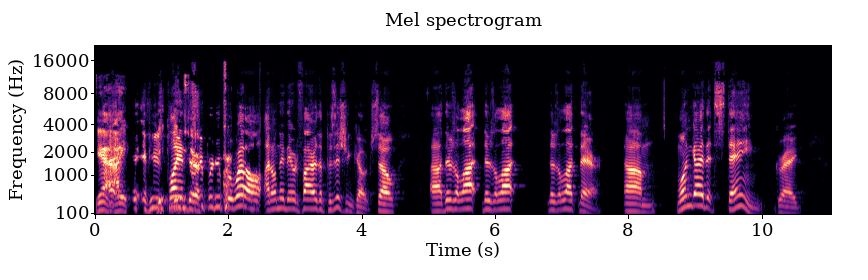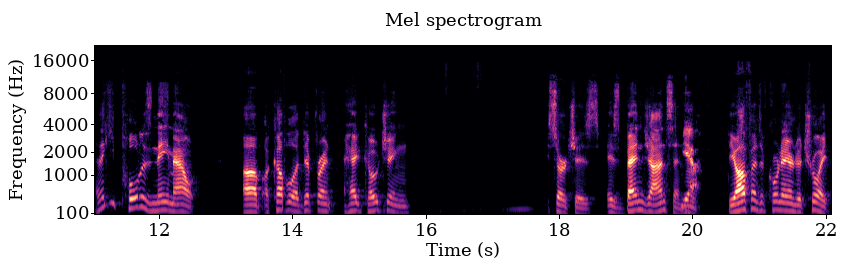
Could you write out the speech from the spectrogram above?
Yeah, I, if he was playing are, super duper well, I don't think they would fire the position coach. So uh, there's a lot. There's a lot. There's a lot there. Um, one guy that's staying, Greg, I think he pulled his name out of a couple of different head coaching searches is Ben Johnson. Yeah. The offensive coordinator in Detroit.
